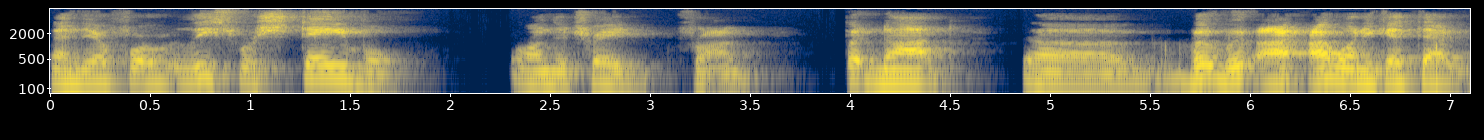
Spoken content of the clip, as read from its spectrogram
and therefore at least we're stable on the trade front but not, uh, but we, I, I want to get that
